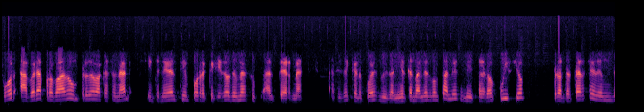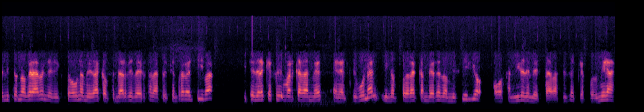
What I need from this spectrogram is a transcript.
por haber aprobado un periodo vacacional sin tener el tiempo requerido de una subalterna. Así es que el juez Luis Daniel Canales González le instauró juicio, pero al tratarse de un delito no grave le dictó una medida cautelar diversa a la prisión preventiva y tendrá que firmar cada mes en el tribunal y no podrá cambiar de domicilio o salir del estado. Así es que, pues mira,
